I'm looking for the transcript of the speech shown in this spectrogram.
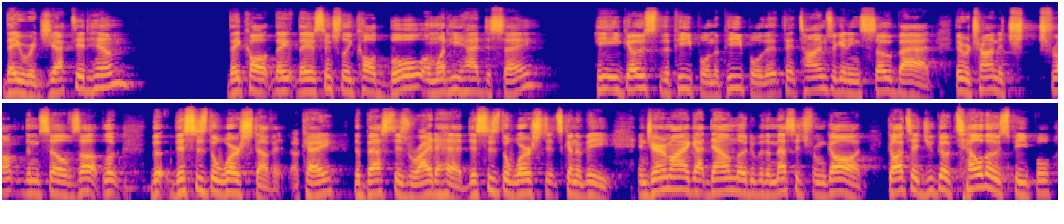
They rejected him. They, called, they, they essentially called bull on what he had to say. He, he goes to the people, and the people, that, times are getting so bad. They were trying to tr- trump themselves up. Look, the, this is the worst of it, okay? The best is right ahead. This is the worst it's going to be. And Jeremiah got downloaded with a message from God. God said, You go tell those people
